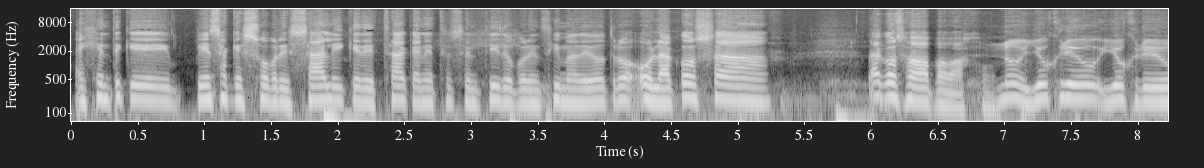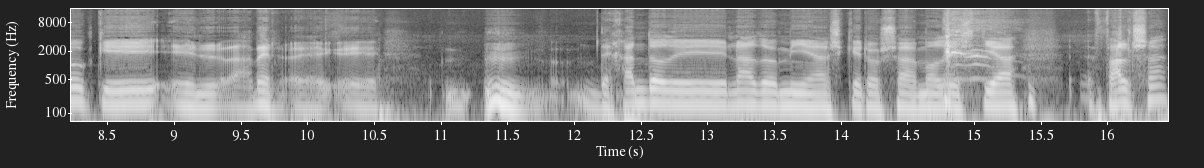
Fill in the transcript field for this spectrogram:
hay gente que piensa que sobresale y que destaca en este sentido por encima de otro, o la cosa, la cosa va para abajo. No, yo creo, yo creo que el, a ver, eh, eh, dejando de lado mi asquerosa modestia falsa,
